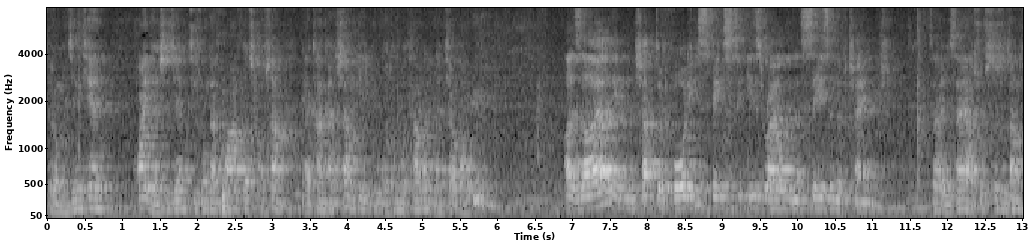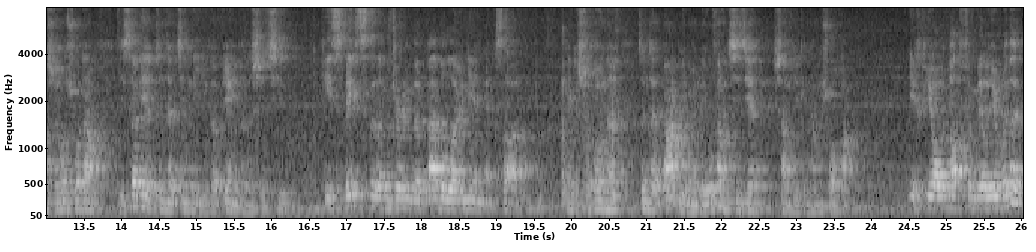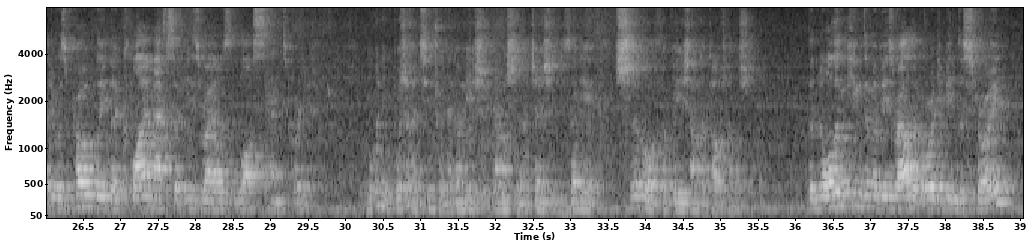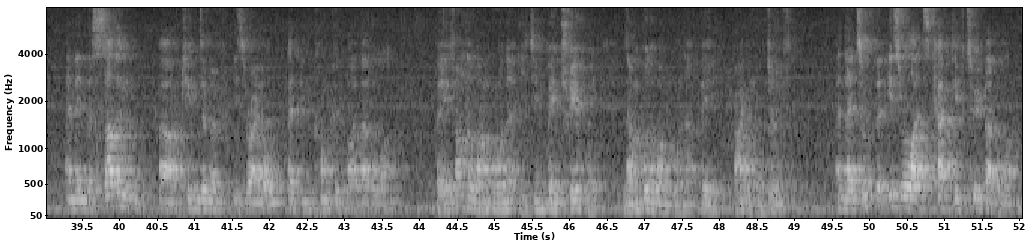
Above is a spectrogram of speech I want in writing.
所以，我们今天 花一点时间集中在花和草上，来看看上帝如何通过他们来教导我们。 Isaiah in chapter 40 speaks to Israel in a season of change. 在以赛亚书四十章的时候说到，以色列正在经历一个变革的时期。 He speaks to them during the Babylonian exile. 那个时候呢，正在巴比伦流放期间，上帝跟他们说话。 If you're not familiar with it, it was probably the climax of Israel's loss and grief. 如果你不是很清楚那段历史，当时呢正是以色列失落和悲伤的高潮的时候。 The northern kingdom of Israel had already been destroyed, and then the southern uh, kingdom of Israel had been conquered by Babylon. 北方的王国呢已经被摧毁，南部的王国呢被巴比伦征服。 And they took the Israelites captive to Babylon.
